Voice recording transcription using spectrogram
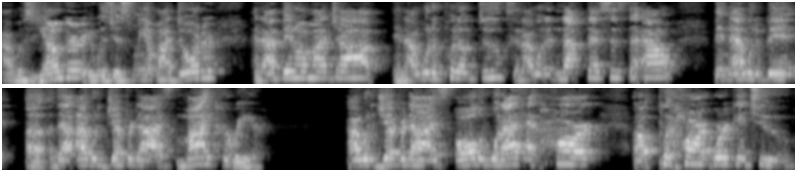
I was younger. It was just me and my daughter. Had I been on my job and I would have put up dukes and I would have knocked that sister out, then that would have been, uh, that I would have jeopardized my career. I would have jeopardized all of what I had hard, uh, put hard work into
